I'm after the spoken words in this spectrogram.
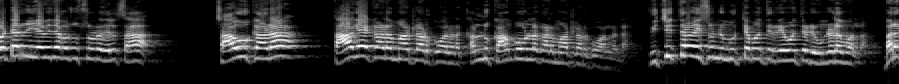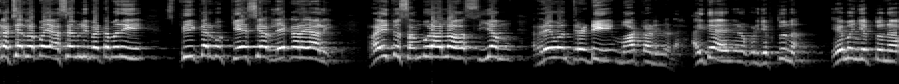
ఓటర్ని ఏ విధంగా చూస్తున్నాడో తెలుసా? చావు కాడ తాగే కాడ మాట్లాడుకోవాలట కళ్ళు కాంపౌండ్ల కాడ మాట్లాడుకోవాలట. విచిత్రం ఇస్తుండే ముఖ్యమంత్రి రేవంత్ రెడ్డి ఉండడం వల్ల. బరగచెర్లపై అసెంబ్లీ పెట్టమని స్పీకర్కు కేసీఆర్ లేఖ రాయాలి. రైతు సంబురాల్లో సీఎం రేవంత్ రెడ్డి మాట్లాడినట. అయితే నేను ఒకటి చెప్తున్నా. ఏమని చెప్తున్నా?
